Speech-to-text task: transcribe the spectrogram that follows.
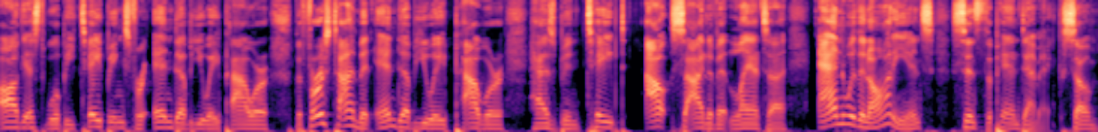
August will be tapings for NWA Power. The first time that NWA Power has been taped outside of Atlanta and with an audience since the pandemic. So,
